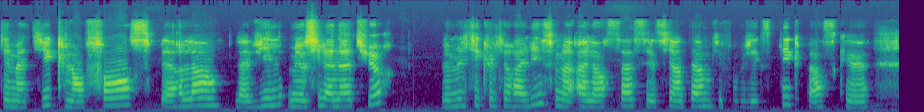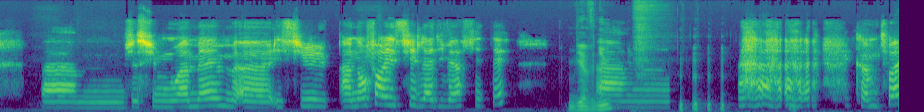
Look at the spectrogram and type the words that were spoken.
thématiques l'enfance, Berlin, la ville, mais aussi la nature, le multiculturalisme. Alors, ça, c'est aussi un terme qu'il faut que j'explique parce que euh, je suis moi-même issu, un enfant issu de la diversité. Bienvenue. Comme toi,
